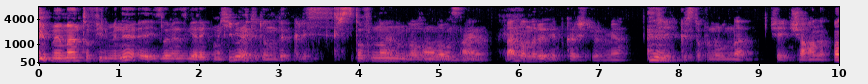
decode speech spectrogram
Memento filmini e, izlemeniz gerekmekte. Kim yönetiyordu onu da? Chris... Christopher Ha, Nolan. Nolan, Nolan, lazım. aynen. Ben de onları hep karıştırıyorum ya. Şey, Christopher Nolan'la şey Şahan'ı.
